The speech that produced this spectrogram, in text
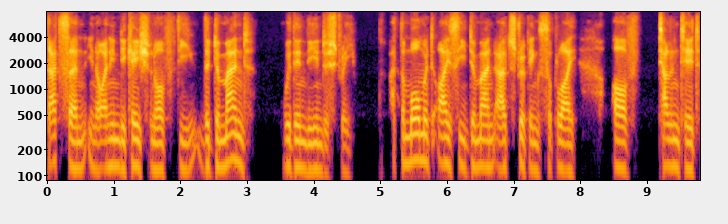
that's an you know an indication of the the demand within the industry. At the moment, I see demand outstripping supply of talented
